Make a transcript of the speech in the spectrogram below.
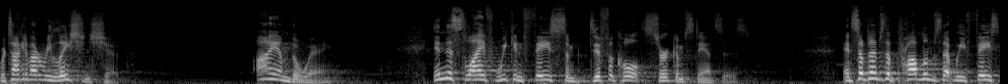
we're talking about a relationship. I am the way. In this life, we can face some difficult circumstances. And sometimes the problems that we face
